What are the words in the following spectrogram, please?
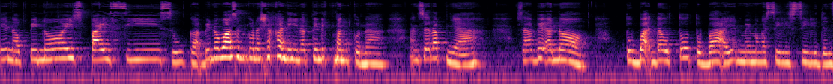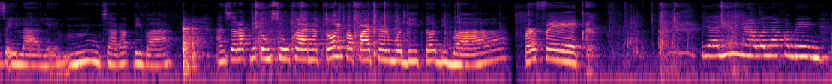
Yan o, Pinoy spicy suka. Binawasan ko na siya kanina, tinikman ko na. Ang sarap niya. Sabi ano, tuba daw to, tuba. Ayan, may mga sili-sili dyan sa ilalim. Mmm, sarap, di ba? Ang sarap nitong suka na to. Ipapartner mo dito, di ba? Perfect! Yeah, yun nga, wala kaming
